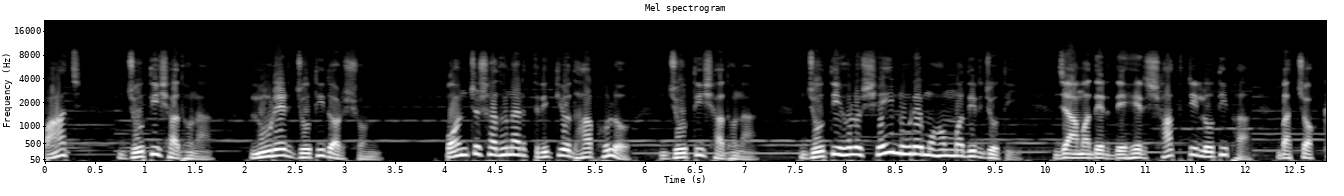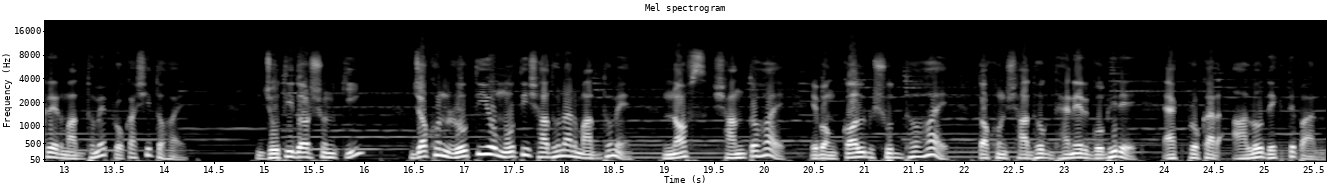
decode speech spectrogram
পাঁচ, জ্যোতি সাধনা, নূরের জ্যোতি দর্শন। পঞ্চসাধনার তৃতীয় ধাপ হল জ্যোতি সাধনা। জ্যোতি হল সেই নূরে মোহাম্মদীর জ্যোতি, যা আমাদের দেহের সাতটি লতিফা বা চক্রের মাধ্যমে প্রকাশিত হয়। জ্যোতি দর্শন কি? যখন রতি ও মতি সাধনার মাধ্যমে নফস শান্ত হয় এবং কল্ব শুদ্ধ হয়, তখন সাধক ধ্যানের গভীরে এক প্রকার আলো দেখতে পান।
